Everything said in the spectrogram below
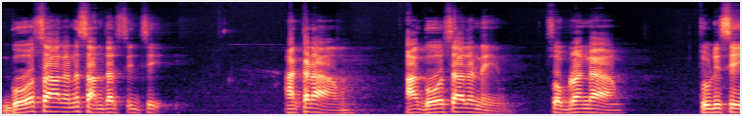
గోశాలను సందర్శించి అక్కడ ఆ గోశాలని శుభ్రంగా తుడిసి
